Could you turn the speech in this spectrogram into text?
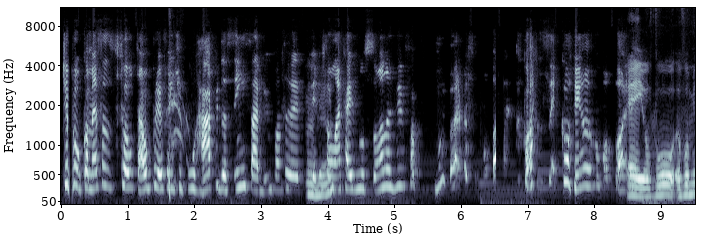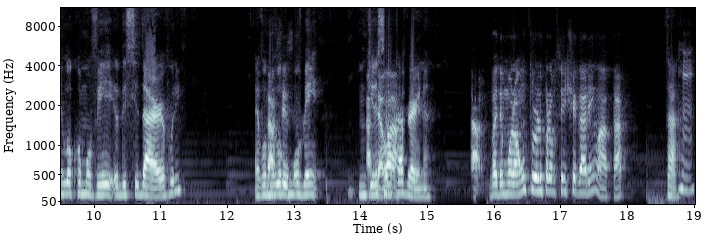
Tipo, começa a soltar o prefeito, tipo, rápido, assim, sabe? Enquanto Uhum. eles estão lá caídos no sono, eu vivo e falo, vambora, meu filho, vambora. Acorda, sai correndo, vambora. É, eu vou, eu vou me locomover, eu desci da árvore. Eu vou Tá, me vocês- locomover em Até direção à caverna. Tá, vai demorar um turno pra vocês chegarem lá, tá? Tá. Uhum.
